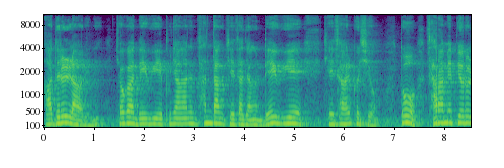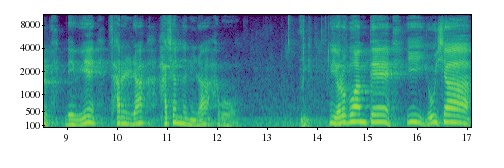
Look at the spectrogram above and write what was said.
아들을 낳으리니 저가 내 위에 분양하는 산당 제사장은 내 위에 제사할 것이요 또 사람의 뼈를 내 위에 사르리라 하셨느니라 하고 여로보암 때 이 요시아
